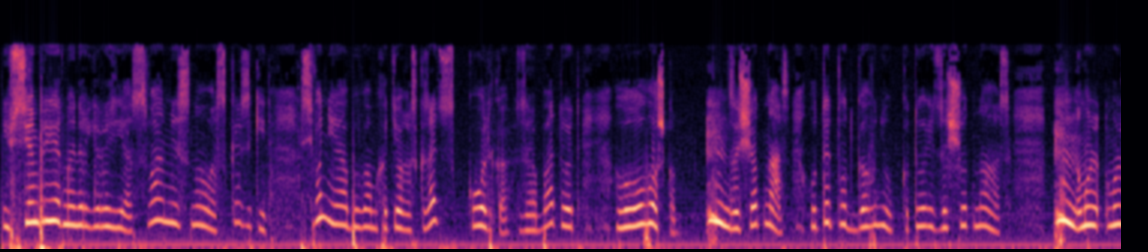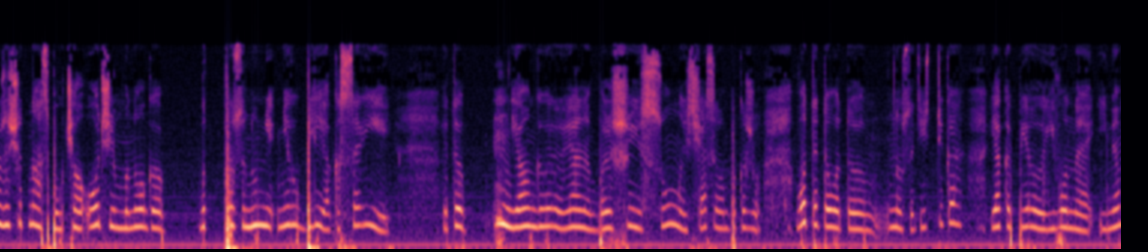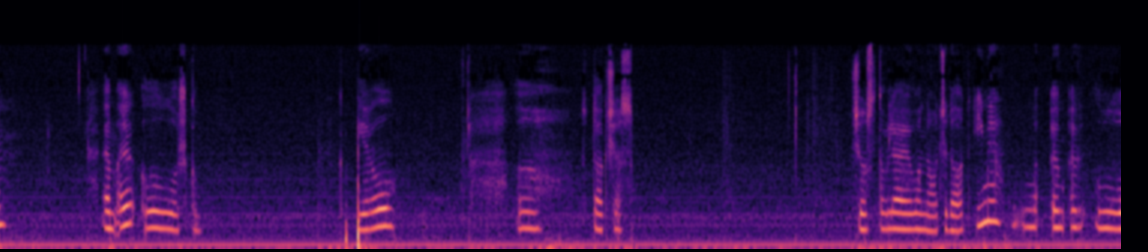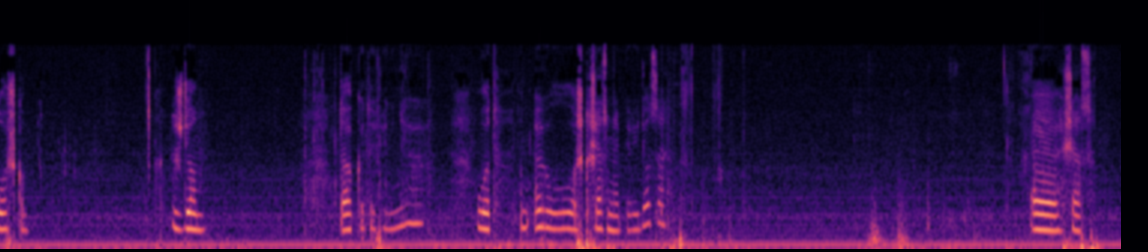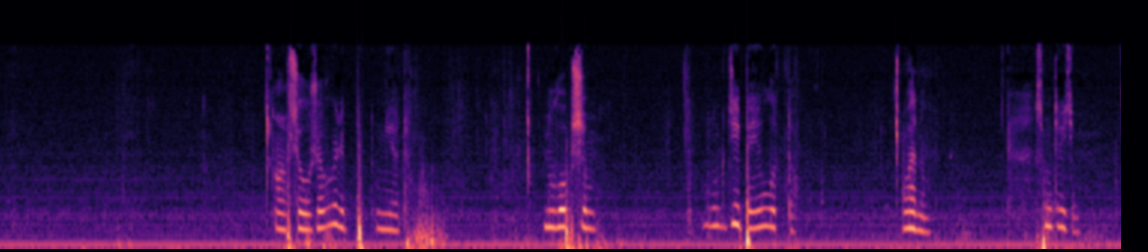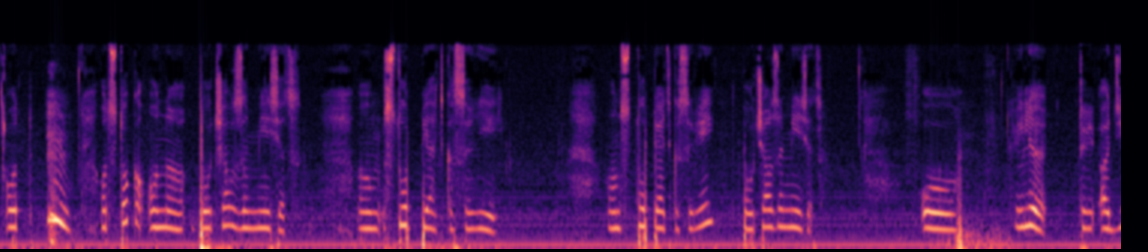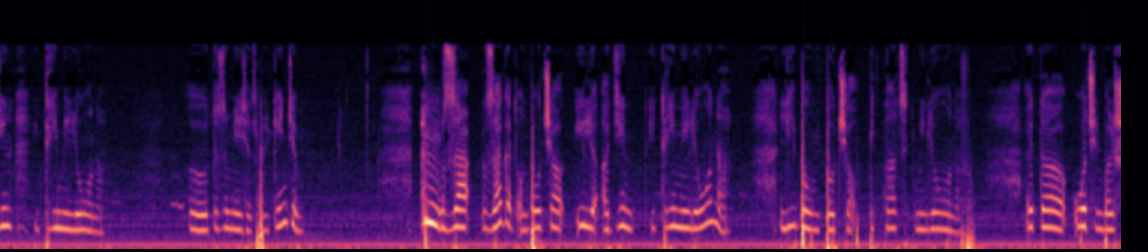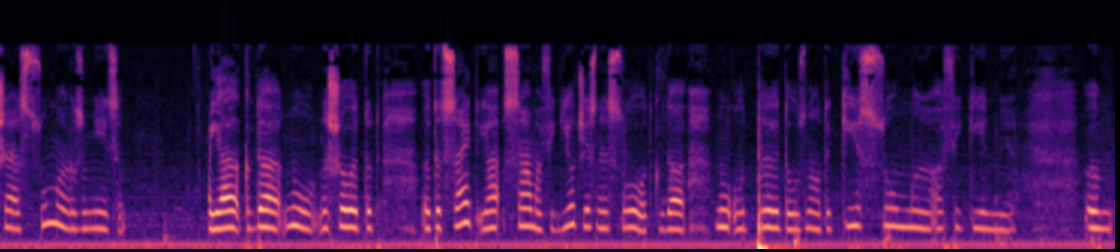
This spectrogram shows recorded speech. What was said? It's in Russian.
И всем привет, мои дорогие друзья! С вами снова Сказикит. Сегодня я бы вам хотел рассказать, сколько зарабатывает Лолошка за счет нас. Вот этот вот говнюк, который за счет нас, может, может за счет нас получал очень много, вот просто, ну не, не рублей, а косарей. Это я вам говорю, реально большие суммы. Сейчас я вам покажу. Вот это вот, э, ну, статистика. Я копирую его на имя. МР ложка. Копировал. Э, так, сейчас. Все, вставляю его на вот сюда вот имя. МР ложка. Ждем. Так, это фигня. Вот, ложка. Сейчас у меня перейдется. Э, сейчас. А, все, уже вроде... Нет. Ну, в общем... Ну, где перевод-то? Ладно. Смотрите. Вот... вот столько он а, получал за месяц. 105 эм, косарей. Он 105 косарей получал за месяц. О, или 1,3 миллиона. Э, это за месяц, прикиньте. за, за год он получал или 1,3 миллиона, либо он получал 15 миллионов. Это очень большая сумма, разумеется. Я когда, ну, нашел этот этот сайт, я сам офигел, честное слово, вот когда, ну, вот про это узнал, такие суммы офигенные. Эм,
